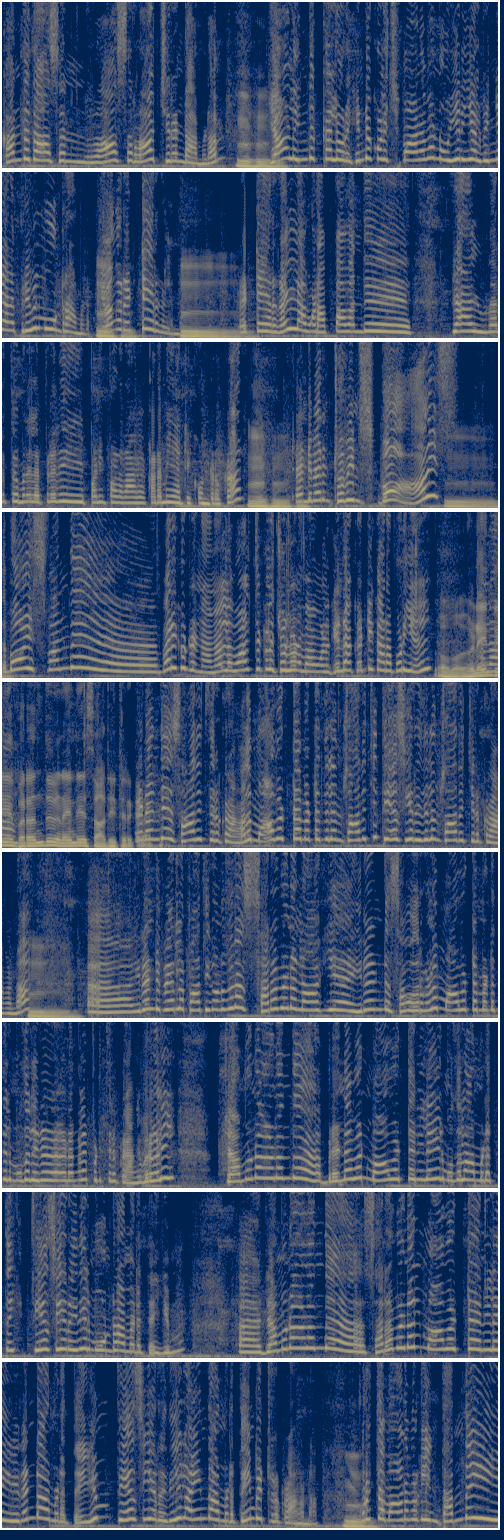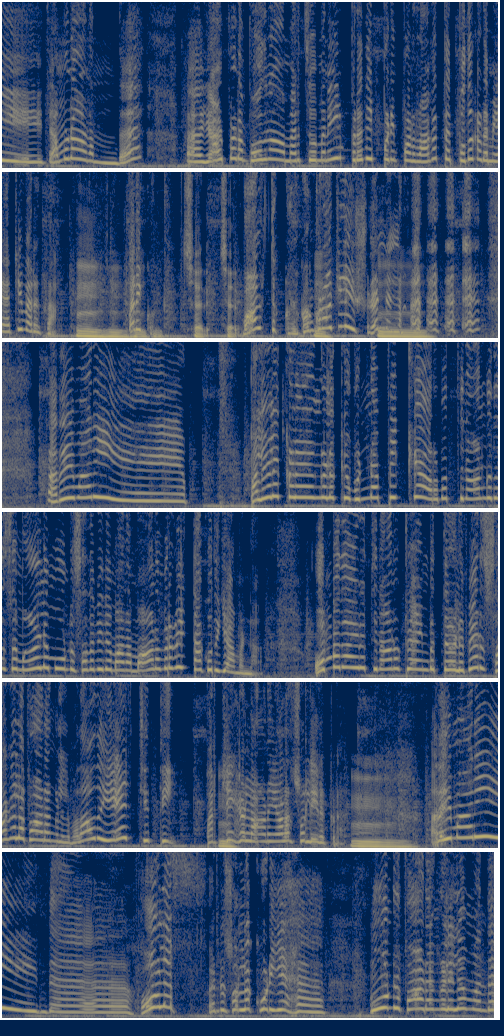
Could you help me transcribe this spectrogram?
கந்ததாசன் ராசராஜ் இரண்டாம் இடம். யாழ் இந்து கல்லூரி ஹிந்து காலேஜ் மாணவன் உயிரியல் விஞ்ஞான பிரிவில் மூன்றாம் இடம். இவங்க ரெட்டையர்கள் ரெட்டையர்கள் அவங்களோட அப்பா வந்து யாழ் மருத்துவமனையில் பிரதி பணிப்பாளராக கடமையாற்றி கொண்டிருக்கார் ம்ஹும். ரெண்டு பேரும் ட்வின்ஸ் பாய்ஸ். இந்த பாய்ஸ் வந்து வெரி குட் நல்ல வாழ்த்துக்களை சொல்லணும் அவங்களுக்கு என்ன கட்டிக்கார பொடியல்? இணைந்தே பிறந்து இணைந்தே சாதித்திருக்கிறார். இணைந்தே சாதிச்சிருக்கிறாங்க அது மாவட்ட மட்டத்திலும் சாதிச்சு தேசிய ரீதியிலும் சாதிச்சிருக்கிறாங்கன்னா இரண்டு பேர்ல பாத்தீங்கன்னா சரவணன் ஆகிய இரண்டு சகோதரர்களும் மாவட்ட மட்டத்தில் முதல் இடங்களை பிடித்திருக்கிறாங்க. இவர்களில் ஜமுனானந்த பிரணவன் மாவட்ட நிலையில் முதலாம் இடத்தையும் தேசிய ரீதியில் மூன்றாம் இடத்தையும் ஜமுனானந்த சரவணன் மாவட்ட நிலையில் இரண்டாம் இடத்தையும் தேசிய ரீதியில் ஐந்தாம் இடத்தையும் பெற்றிருக்கிறாங்கண்ணா. குறித்த மாணவர்களின் தந்தை ஜமுனானந்த யாழ்ப்பாணம் போதனா மருத்துவமனையில் பிரதிப்பணிப்பாளராக தற்போது கடமையாற்றி வருகிறார். சரி சரி. வாழ்த்துக்கள். கங்க்ராச்சுலேஷன் அதே மாதிரி பல்கலைக்கழகங்களுக்கு விண்ணப்பிக்க அறுபத்தி நான்கு தசம் ஏழு மூன்று சதவீதமான மாணவர்கள் தகுதியாமண்ணா. ஒன்பதாயிரத்தி நானூற்றி ஐம்பத்தி ஏழு பேர் சகல பாடங்களிலும் அதாவது ஏ சித்தி பரீட்சைகள் ஆணையாளர் சொல்லியிருக்கிறார். அதே மாதிரி இந்த ஹோலஃப் என்று சொல்லக்கூடிய மூன்று பாடங்களிலும் அந்த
